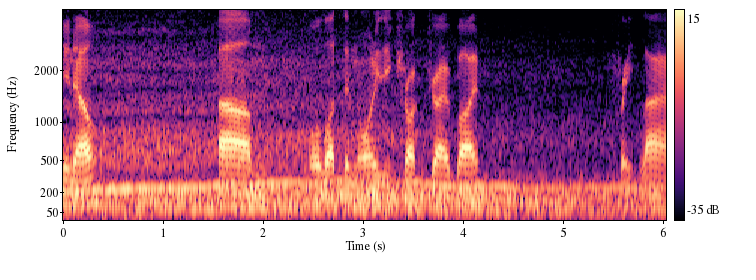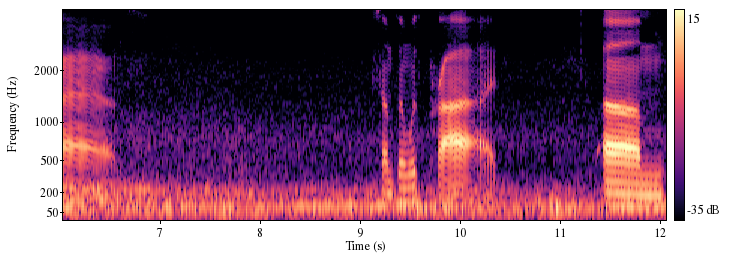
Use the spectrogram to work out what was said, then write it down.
You know. Um, we'll let the noisy truck drive by. Freight lines something with pride. Um,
